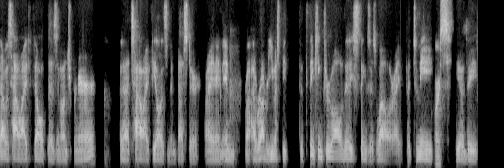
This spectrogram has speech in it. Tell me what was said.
that was how I felt as an entrepreneur that's how I feel as an investor, right? And and uh, Robert, you must be thinking through all of these things as well, right? But to me, of course, you know, the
